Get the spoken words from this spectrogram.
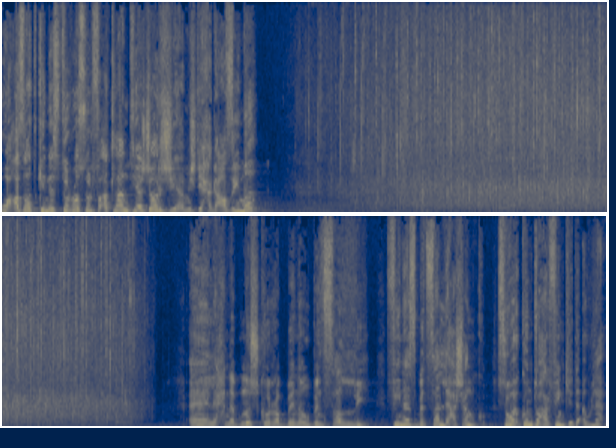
وعظات كنيسة الرسل في أتلانتيا جورجيا. مش دي حاجة عظيمة؟ قال إحنا بنشكر ربنا وبنصلي. في ناس بتصلي عشانكم سواء كنتوا عارفين كده أو لا.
